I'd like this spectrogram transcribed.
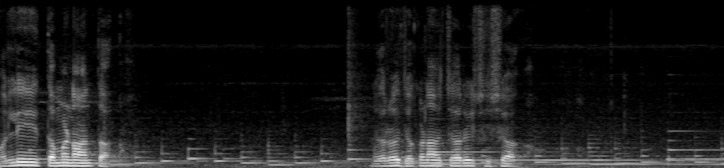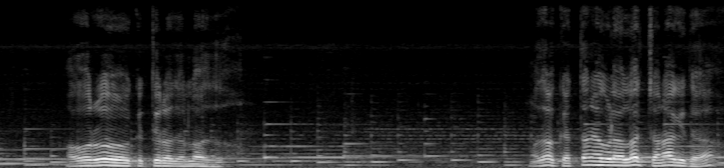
ಮಲ್ಲಿ ತಮ್ಮಣ್ಣ ಅಂತ. ಯಾರೋ ಜಕಣಾಚಾರಿ ಶಿಷ್ಯ. ಅವರು ಕೆತ್ತಿರೋದೆಲ್ಲ ಅದು. ಅದ ಕೆತ್ತನೆಗಳೆಲ್ಲ ಚೆನ್ನಾಗಿದೆ.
